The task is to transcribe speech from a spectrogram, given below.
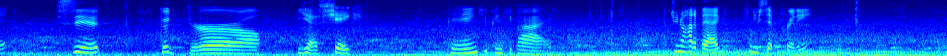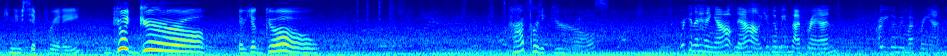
sit? Sit. Good girl. Yes, shake. Thank you, Pinkie Pie. Do you know how to beg? Can you hmm. sit pretty? Can you sit pretty? Good girl. There you go. Hi, pretty girls. We're gonna hang out now. You're gonna be my friend? Are you gonna be my friend.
